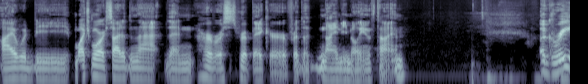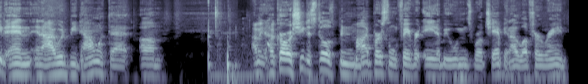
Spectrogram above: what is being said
I would be much more excited than that than her versus Britt Baker for the ninety millionth time. Agreed, and and I would be down with that. Um, I mean, Hikaru Shida still has been my personal favorite AEW Women's World Champion. I loved her reign.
